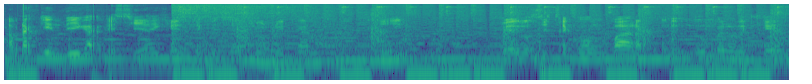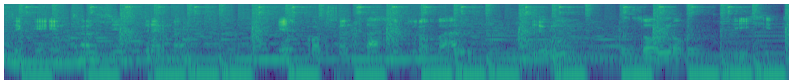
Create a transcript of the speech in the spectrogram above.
Habrá quien diga que sí hay gente que se ha hecho rica, sí, pero si se compara con el número de gente que entra al sistema, es porcentaje global de un solo dígito.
